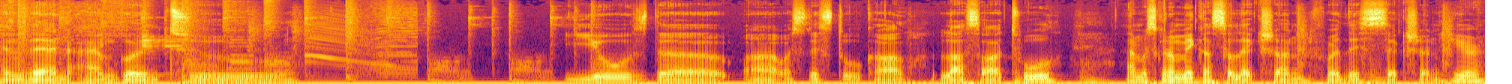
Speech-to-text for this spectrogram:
And then I'm going to use the uh, what's this tool called lasso tool I'm just gonna make a selection for this section here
